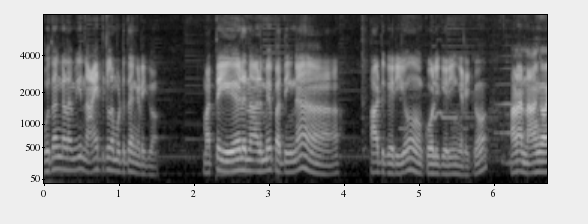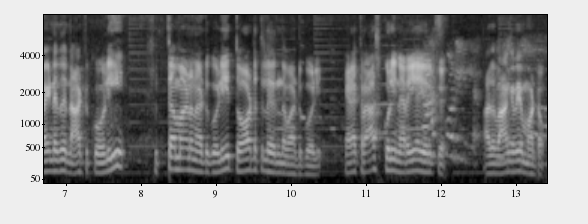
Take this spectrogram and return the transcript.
புதன்கிழமையும் ஞாயிற்றுக்கிழமை மட்டும் தான் கிடைக்கும். மற்ற ஏழு நாளுமே பார்த்தீங்கன்னா ஆட்டுக்கறியும் கோழிக்கறியும் கிடைக்கும். ஆனால் நாங்கள் வாங்கினது நாட்டுக்கோழி சுத்தமான நாட்டுக்கோழி தோட்டத்தில் இருந்த நாட்டுக்கோழி ஏன்னா கிராஸ் கோழி நிறைய இருக்குது அது வாங்கவே மாட்டோம்.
